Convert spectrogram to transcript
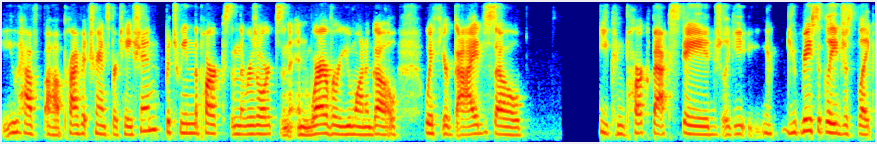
you have uh, private transportation between the parks and the resorts and, and wherever you want to go with your guide. So you can park backstage. Like you, you, you basically just like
